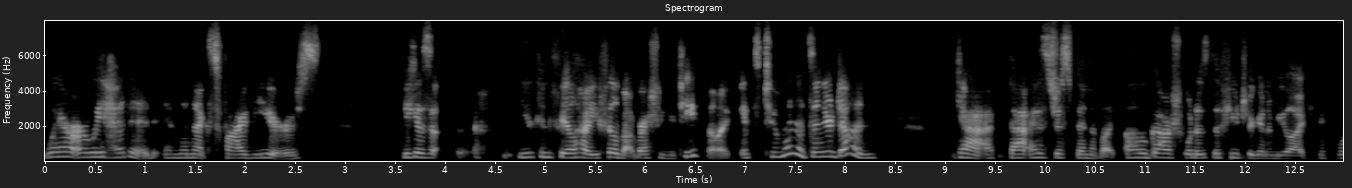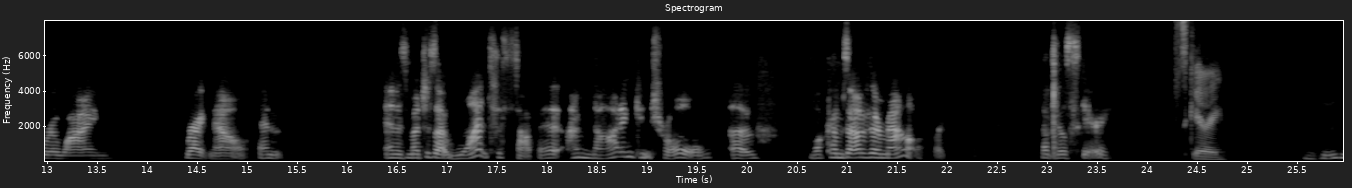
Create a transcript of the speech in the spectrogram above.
where are we headed in the next five years? Because you can feel how you feel about brushing your teeth, but like it's two minutes and you're done. Yeah, that has just been of like, oh gosh, what is the future going to be like if we're lying right now? And and as much as I want to stop it, I'm not in control of what comes out of their mouth. Like that feels scary. Scary. Mm-hmm.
